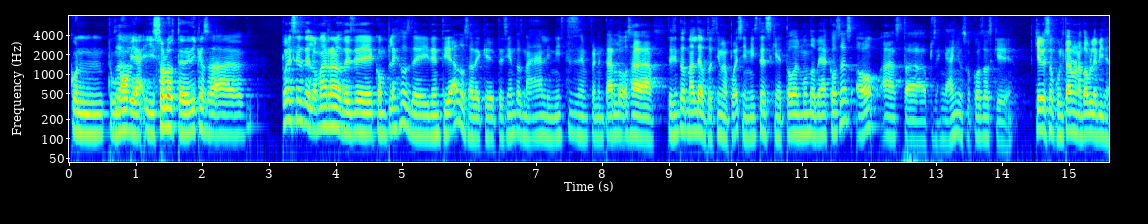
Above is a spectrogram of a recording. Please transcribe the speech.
con tu O sea, novia y solo te dedicas a... Puede ser de lo más raro, desde complejos de identidad, o sea, de que te sientas mal y necesites enfrentarlo, o sea, te sientas mal de autoestima, pues, y necesites que todo el mundo vea cosas, o hasta, pues, engaños o cosas que quieres ocultar una doble vida.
